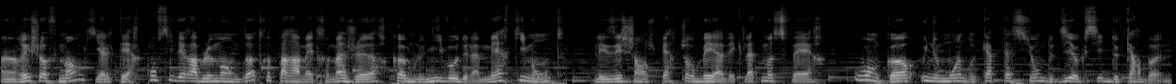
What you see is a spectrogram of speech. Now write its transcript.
Un réchauffement qui altère considérablement d'autres paramètres majeurs comme le niveau de la mer qui monte, les échanges perturbés avec l'atmosphère ou encore une moindre captation de dioxyde de carbone.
